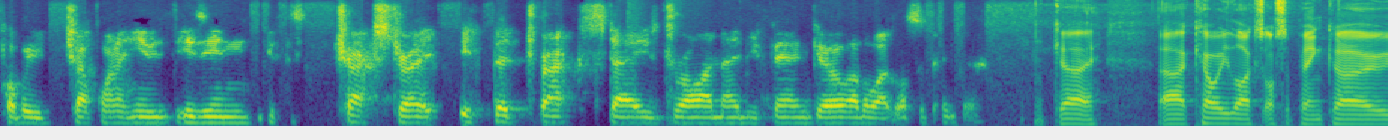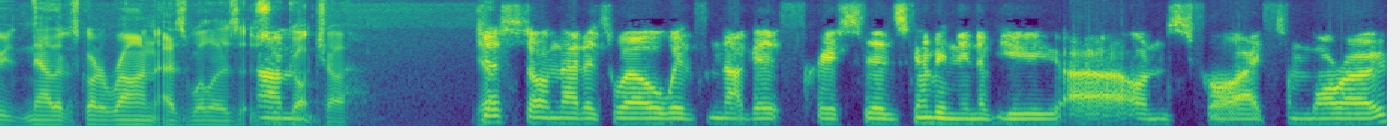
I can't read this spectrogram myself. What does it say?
probably chuck one of his, his in if the track straight. If the track stays dry, maybe Fangirl. Otherwise, Osipenko. Okay. Uh, Kohei likes Osipenko now that it's got a run, as well as Um, Just on that as well with Nugget, Chris, there's going to be an interview uh, on Sky tomorrow.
